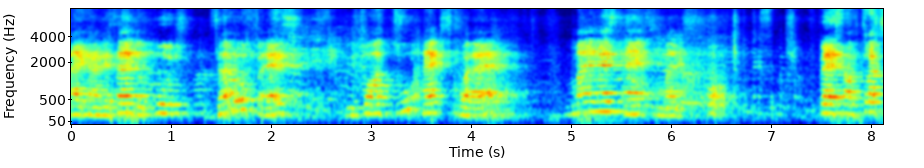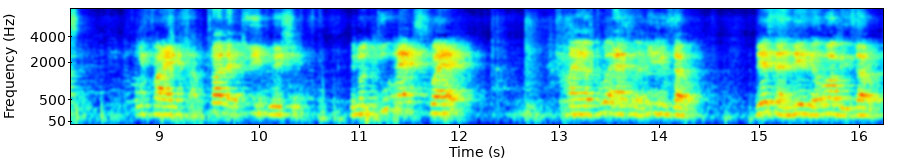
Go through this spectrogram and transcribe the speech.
I can decide to put 0 first before 2x squared minus x minus 4. First subtraction. If I subtract the two equations, you know 2x squared minus 2x will give you 0. This and this, they all be 0.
